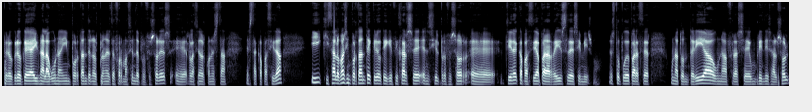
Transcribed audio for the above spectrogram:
pero creo que hay una laguna importante en los planes de formación de profesores eh, relacionados con esta, esta capacidad. Y quizá lo más importante, creo que hay que fijarse en si el profesor eh, tiene capacidad para reírse de sí mismo. Esto puede parecer una tontería, una frase, un brindis al sol,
